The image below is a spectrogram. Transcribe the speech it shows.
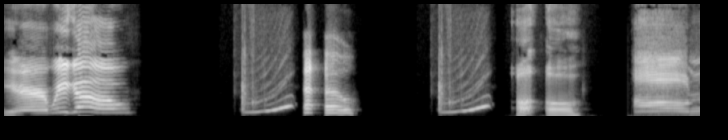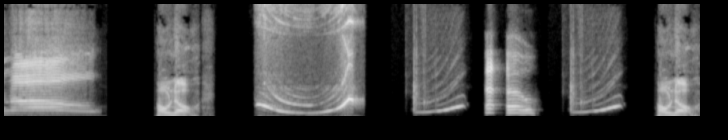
Here we go. Uh-oh. Uh-oh. Oh no! Oh no! Uh-oh. Oh no!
